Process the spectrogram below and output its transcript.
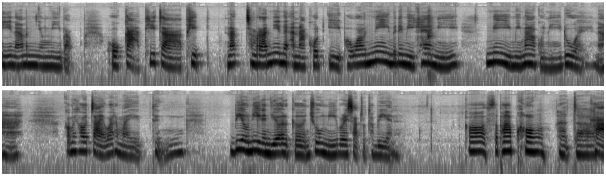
นี้นะ มันยังมีแบบโอกาสที่จะผิด นัดชำระหนี้ในอนาคตอีก เพราะว่าหนี้ไม่ได้มีแค่นี้หนี้มีมากกว่านี้ด้วยนะคะก็ไม่เข้าใจว่าทำไมถึงเบี้ยวหนี้กันเยอะเหลือเกินช่วงนี้บริษัทจดทะเบียน ก็สภาพคล่องอาจจะค่ะ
